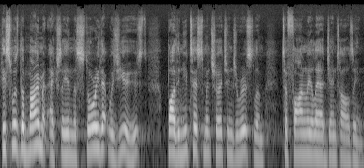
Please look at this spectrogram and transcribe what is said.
This was the moment, actually, in the story that was used by the New Testament church in Jerusalem to finally allow Gentiles in.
